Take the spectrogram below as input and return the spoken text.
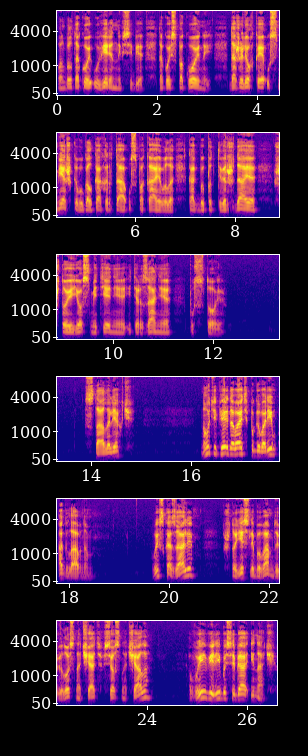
Он был такой уверенный в себе, такой спокойный, даже легкая усмешка в уголках рта успокаивала, как бы подтверждая, что ее смятение и терзание пустое. Стало легче? Ну, теперь давайте поговорим о главном. Вы сказали, что если бы вам довелось начать все сначала, вы вели бы себя иначе.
